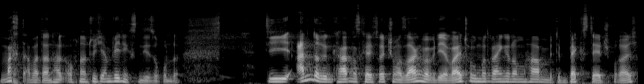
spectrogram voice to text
macht aber dann halt auch natürlich am wenigsten diese Runde. Die anderen Karten, das kann ich direkt schon mal sagen, weil wir die Erweiterung mit reingenommen haben mit dem Backstage-Bereich.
